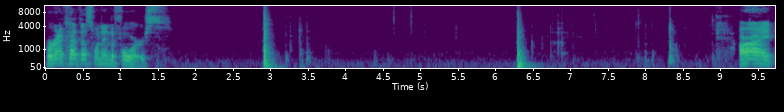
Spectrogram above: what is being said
We're going to cut this one into fours. All right,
